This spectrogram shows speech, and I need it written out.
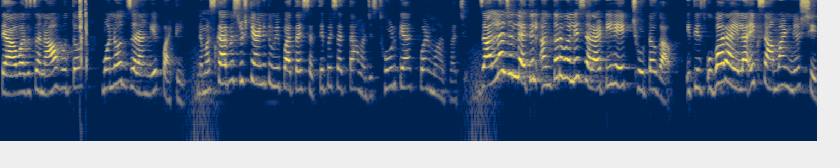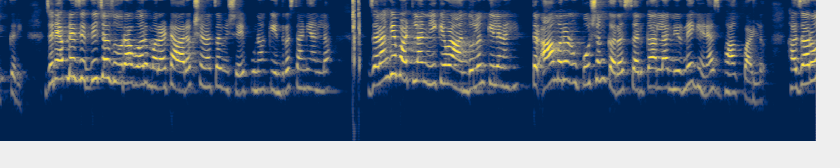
त्या आवाजाचं नाव होतं मनोज जरांगे पाटील. नमस्कार मी सृष्टी आणि तुम्ही पाहताय सत्य पे सत्ता. म्हणजे थोडक्यात पण महत्त्वाचे. जालना जिल्ह्यातील अंतरवली सराटी हे एक छोटं गाव. इथेच उभा राहिला एक सामान्य शेतकरी. ज्याने आपल्या जिद्दीच्या जोरावर मराठा आरक्षणाचा विषय पुन्हा केंद्रस्थानी आणला. जरांगे पाटलांनी केवळ आंदोलन केलं नाही तर आमरण उपोषण करत सरकारला निर्णय घेण्यास भाग पाडलं. हजारो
